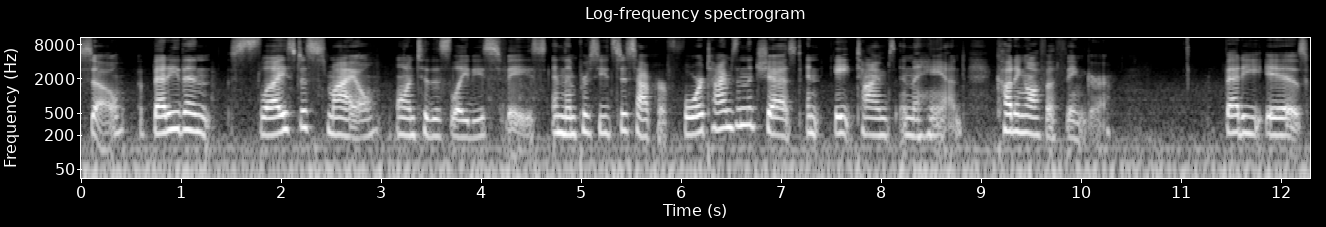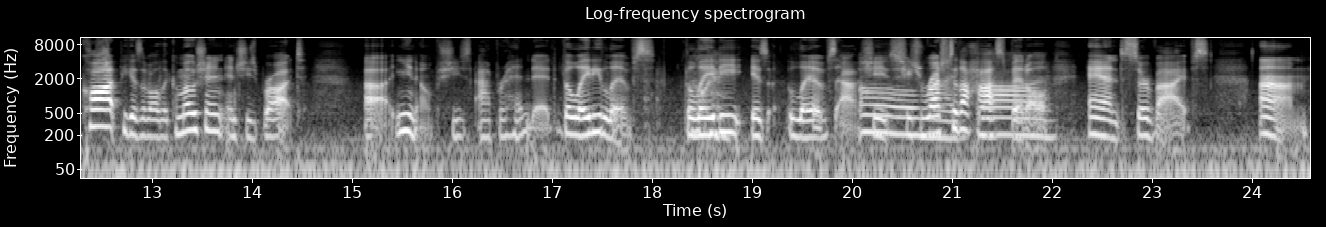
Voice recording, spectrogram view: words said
So, Betty then sliced a smile onto this lady's face and then proceeds to stab her four times in the chest and eight times in the hand, cutting off a finger. Betty is caught because of all the commotion and she's brought, uh, you know, she's apprehended. The lady lives. The lady is lives out. She's she's Oh rushed to the hospital and survives. Um,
